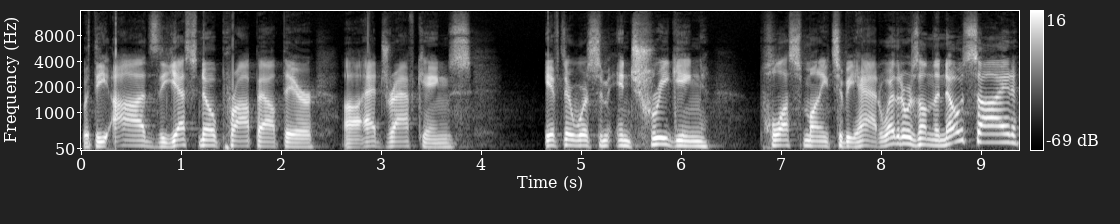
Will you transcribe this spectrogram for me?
with the odds, the yes-no prop out there uh, at DraftKings if there were some intriguing plus money to be had, whether it was on the no side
